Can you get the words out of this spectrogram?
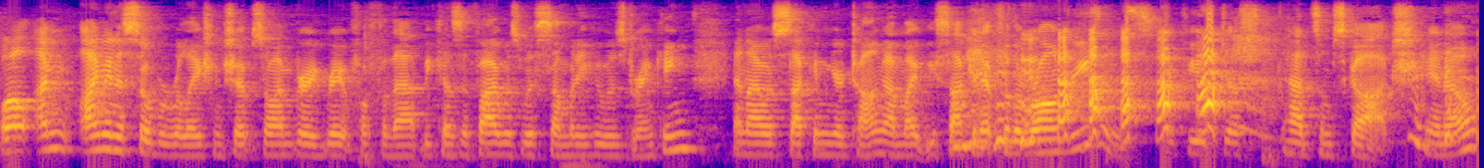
Well, I'm I'm in a sober relationship, so I'm very grateful for that because if I was with somebody who was drinking and I was sucking your tongue, I might be sucking it for the wrong reasons. If you just had some scotch, you know,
